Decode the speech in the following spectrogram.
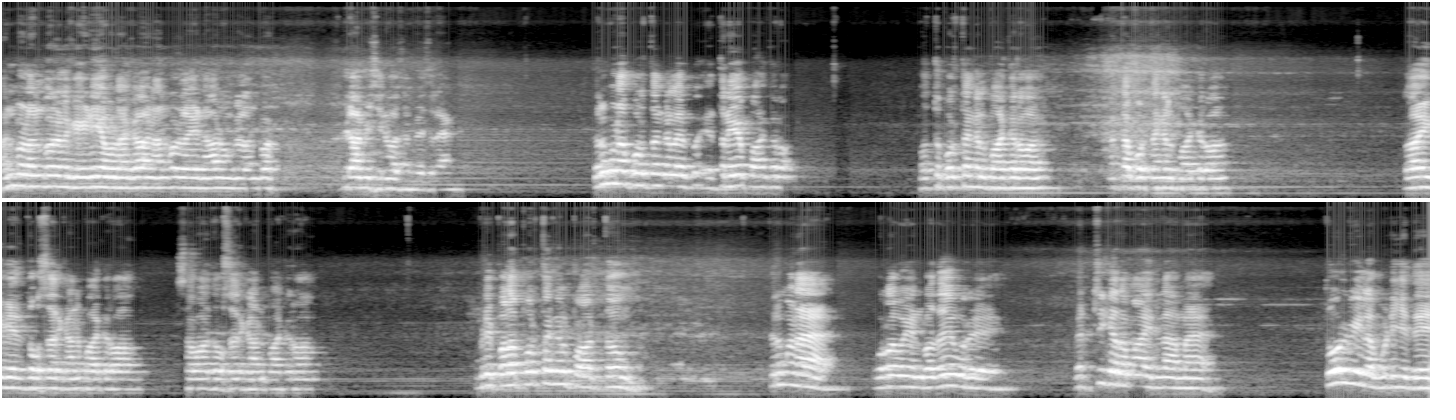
அன்பு நண்பர்களுக்கு இனிய வணக்கம். நண்பர்களே நான் உங்கள் நண்பன் அபிராமி சீனிவாசன் பேசுகிறேன் திருமண பொருத்தங்கள் எத்தனையோ பார்க்குறோம். பத்து பொருத்தங்கள் பார்க்குறோம். கட்ட பொருத்தங்கள் பார்க்குறோம். ராகிகே தோசை இருக்கான்னு பார்க்குறோம். செவ்வாய் தோசை இருக்கான்னு பார்க்குறோம். இப்படி பல பொருத்தங்கள் பார்த்தோம். திருமண உறவு என்பது ஒரு வெற்றிகரமாக இல்லாமல் தோல்வியில் முடியுது.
